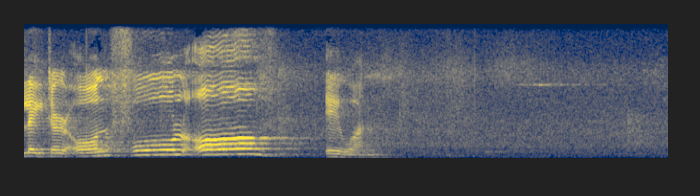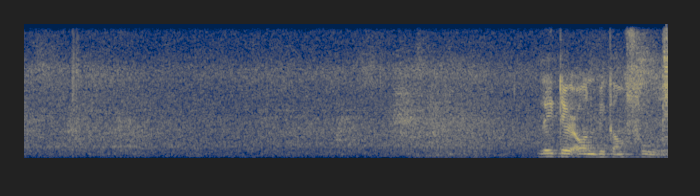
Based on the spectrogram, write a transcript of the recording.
Later on, full of ewan. Later on become full.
